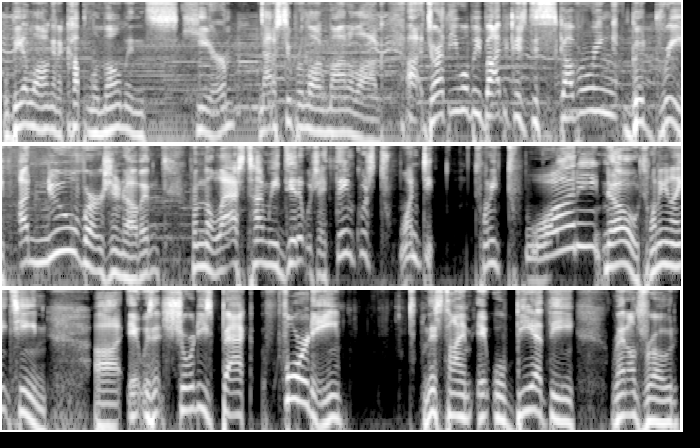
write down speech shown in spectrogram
will be along in a couple of moments here. Not a super long monologue. Uh, Dorothy will be by because discovering Good Grief, a new version of it from the last time we did it, which I think was 20. 2020? No, 2019. Uh, it was at Shorty's Back 40 this time it will be at the Reynolds Road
